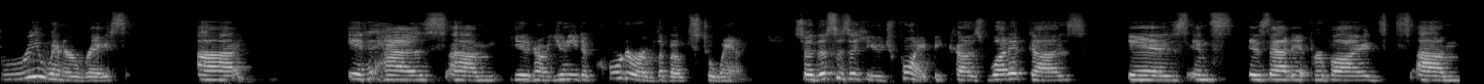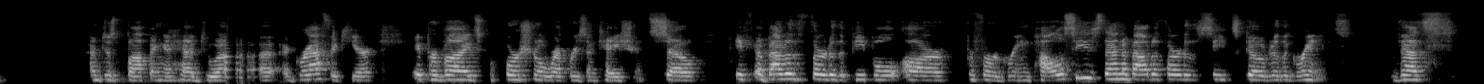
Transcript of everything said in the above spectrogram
three winner race, uh, it has, um, you know, you need a quarter of the votes to win. So this is a huge point because what it does is, in, is that it provides, um, I'm just bopping ahead to a, a, a graphic here, it provides proportional representation. So if about a third of the people are prefer green policies, then about a third of the seats go to the Greens. That's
